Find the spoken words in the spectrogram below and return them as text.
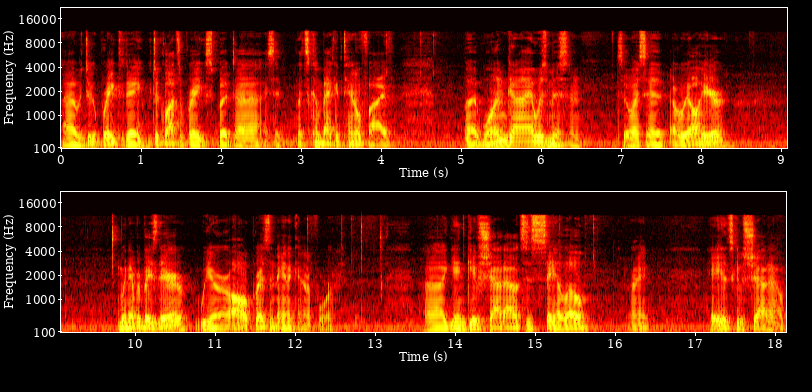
Uh, we took a break today. We took lots of breaks, but uh, I said let's come back at 10:05. But one guy was missing, so I said, "Are we all here?" When everybody's there, we are all present and accounted for. Uh, again, give shout outs is say hello, right? Hey, let's give a shout out.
